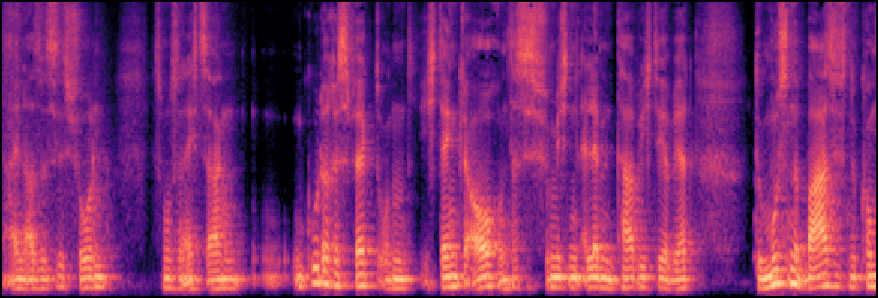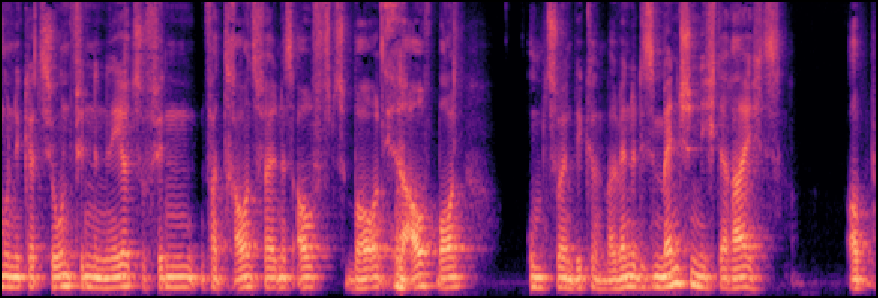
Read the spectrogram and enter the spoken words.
Nein, also es ist schon, das muss man echt sagen, ein guter Respekt und ich denke auch, und das ist für mich ein elementar wichtiger Wert, du musst eine Basis, eine Kommunikation finden, eine Nähe zu finden, ein Vertrauensverhältnis aufzubauen ja. oder aufbauen, um zu entwickeln. Weil wenn du diese Menschen nicht erreichst, ob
